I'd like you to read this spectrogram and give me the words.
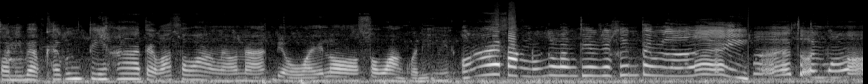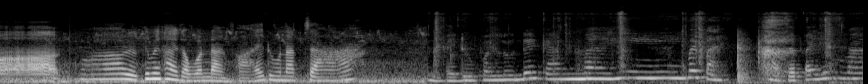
ตอนนี้แบบแค่เพิ่งตีห้าแต่ว่าสว่างแล้วนะ เดี๋ยวไว้รอสว่างกว่านี้อีกนิดโอ้ยฝั่งนู้นกำลังเตรียมจะขึ้นเต็มเลยว้าวสวยมากว้าวเดี๋ยวขึ้นไปถ่ายจากบนด่านฟ้าให้ดูนะจ๊ะไปดูบอลลูนด้วยกันไหม ไม่ไปอาจจะไปเล่นมา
